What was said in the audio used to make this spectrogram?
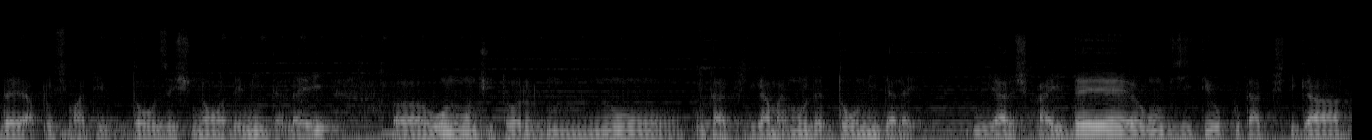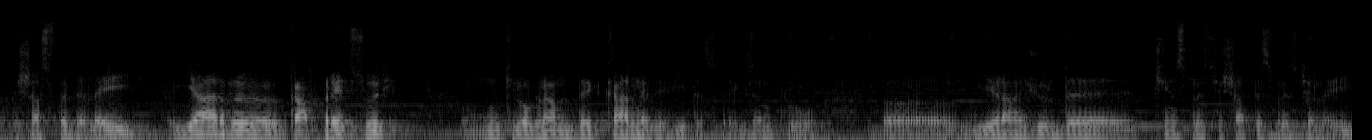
de aproximativ 29.000 de lei, un muncitor nu putea câștiga mai mult de 2.000 de lei. Iar și ca idee, un vizitiu putea câștiga 600 de lei, iar ca prețuri, un kilogram de carne de vită, spre exemplu, era în jur de 15-17 lei.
